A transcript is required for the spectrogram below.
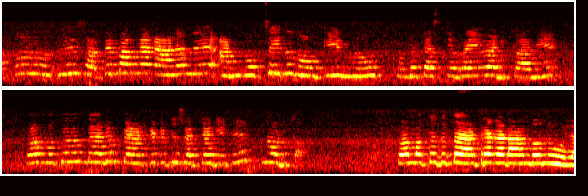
അപ്പൊ ഇത് സത്യം പറഞ്ഞാൽ ഞാനൊന്ന് അൺബോക്സ് ചെയ്ത് നോക്കിയിരുന്നു ഒന്ന് ടെസ്റ്റ് ഡ്രൈവ് അടിക്കാന് അപ്പൊ നമുക്ക് എന്തായാലും ബാറ്ററി ഒക്കെ ഇട്ട് സെറ്റ് ആക്കിയിട്ട് ഒന്ന് ഓടിക്കാം അപ്പൊ നമുക്കിത് ബാറ്ററി ഒക്കെ ഇടാനൊന്നുമില്ല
